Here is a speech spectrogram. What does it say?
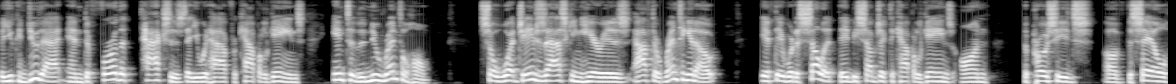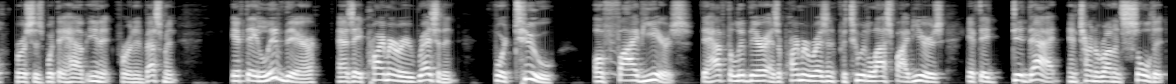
but you can do that and defer the taxes that you would have for capital gains into the new rental home. So what James is asking here is after renting it out, if they were to sell it, they'd be subject to capital gains on the proceeds of the sale versus what they have in it for an investment. If they live there as a primary resident for two of five years, they have to live there as a primary resident for two of the last five years. If they did that and turned around and sold it,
